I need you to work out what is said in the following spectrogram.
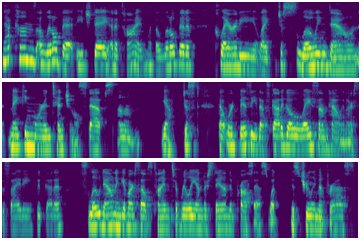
that comes a little bit each day at a time with a little bit of clarity, like just slowing down, making more intentional steps. Um, yeah, just that word busy, that's got to go away somehow in our society. We've got to slow down and give ourselves time to really understand and process what is truly meant for us.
